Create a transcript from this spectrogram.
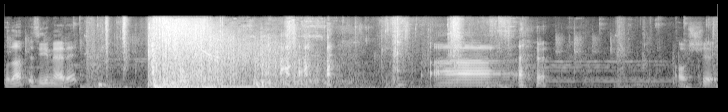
Hold up, is he gonna edit? uh, oh shit.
